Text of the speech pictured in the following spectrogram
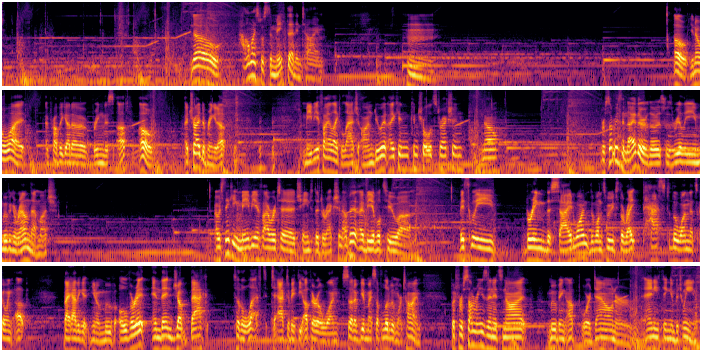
No! How am I supposed to make that in time? Hmm. Oh, you know what? I probably gotta bring this up. Oh, I tried to bring it up. Maybe if I like latch onto it, I can control its direction? No. For some reason, neither of those was really moving around that much. I was thinking maybe if I were to change the direction of it, I'd be able to uh, basically bring the side one, the one that's moving to the right, past the one that's going up by having it, you know, move over it and then jump back to the left to activate the up arrow one so that I've given myself a little bit more time. But for some reason, it's not moving up or down or anything in between.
